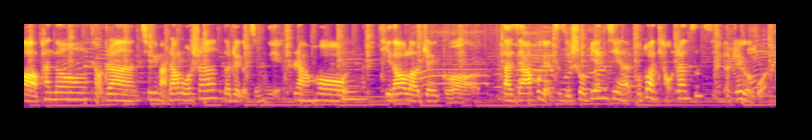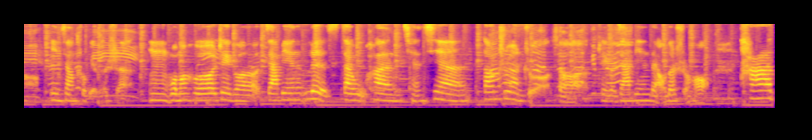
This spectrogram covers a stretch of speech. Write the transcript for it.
啊攀登挑战乞力马扎罗山的这个经历，然后提到了这个大家不给自己设边界，不断挑战自己的这个过程，印象特别的深。嗯，我们和这个嘉宾 Liz 在武汉前线当志愿者的这个嘉宾聊的时候。他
